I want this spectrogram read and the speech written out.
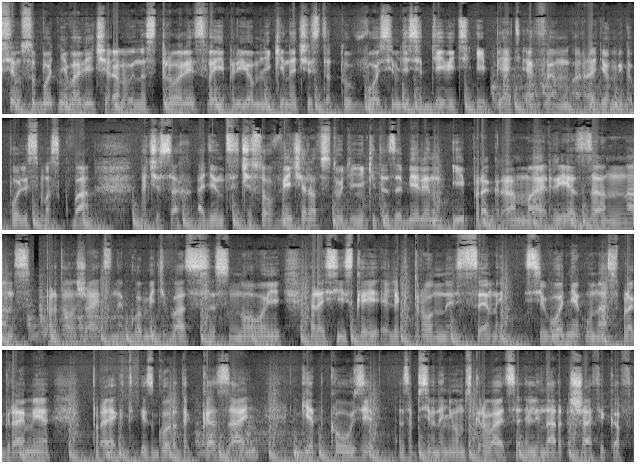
всем субботнего вечера. Вы настроили свои приемники на частоту 89,5 FM эм радио Мегаполис Москва. На часах 11 часов вечера в студии Никита Забелин и программа «Резонанс» продолжает знакомить вас с новой российской электронной сценой. Сегодня у нас в программе проект из города Казань «Get Cozy». За псевдонимом скрывается Ленар Шафиков.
